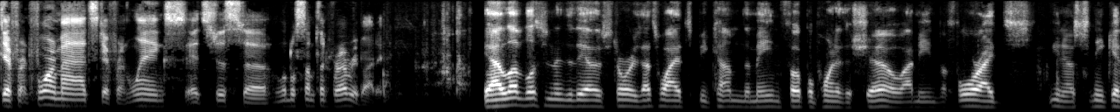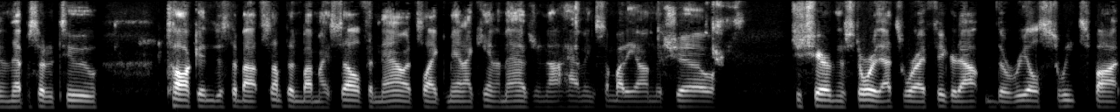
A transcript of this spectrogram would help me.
different formats, different links. It's just a little something for everybody. Yeah, I love listening to the other stories. That's why it's become the main focal point of the show. I mean, before I'd you know sneak in an episode or two talking just about something by myself, and now it's like, man, I can't imagine not having somebody on the show just sharing their story. That's where I figured out the real sweet spot,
